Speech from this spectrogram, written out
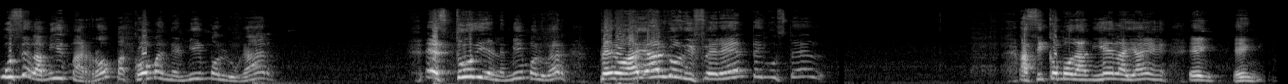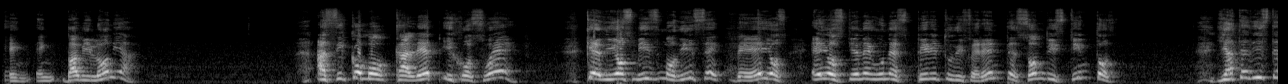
Use la misma ropa, coma en el mismo lugar, estudie en el mismo lugar, pero hay algo diferente en usted. Así como Daniel allá en, en, Babilonia. Así como Caleb y Josué. Que Dios mismo dice de ellos, ellos tienen un espíritu diferente, son distintos. ¿Ya te diste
